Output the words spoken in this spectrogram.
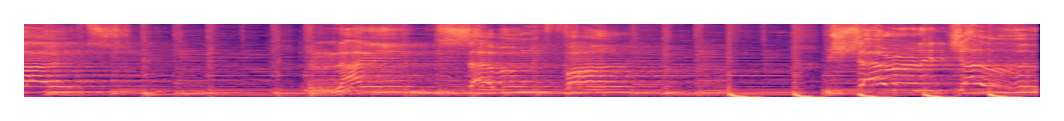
lights. Nine, seven, five. We sharing each other,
